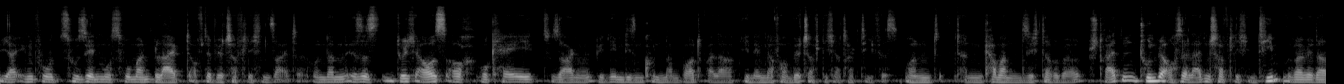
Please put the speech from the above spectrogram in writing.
ja irgendwo zusehen muss, wo man bleibt auf der wirtschaftlichen Seite. Und dann ist es durchaus auch okay zu sagen, wir nehmen diesen Kunden an Bord, weil er in irgendeiner Form wirtschaftlich attraktiv ist. Und dann kann man sich darüber streiten. Tun wir auch sehr leidenschaftlich im Team, weil wir da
